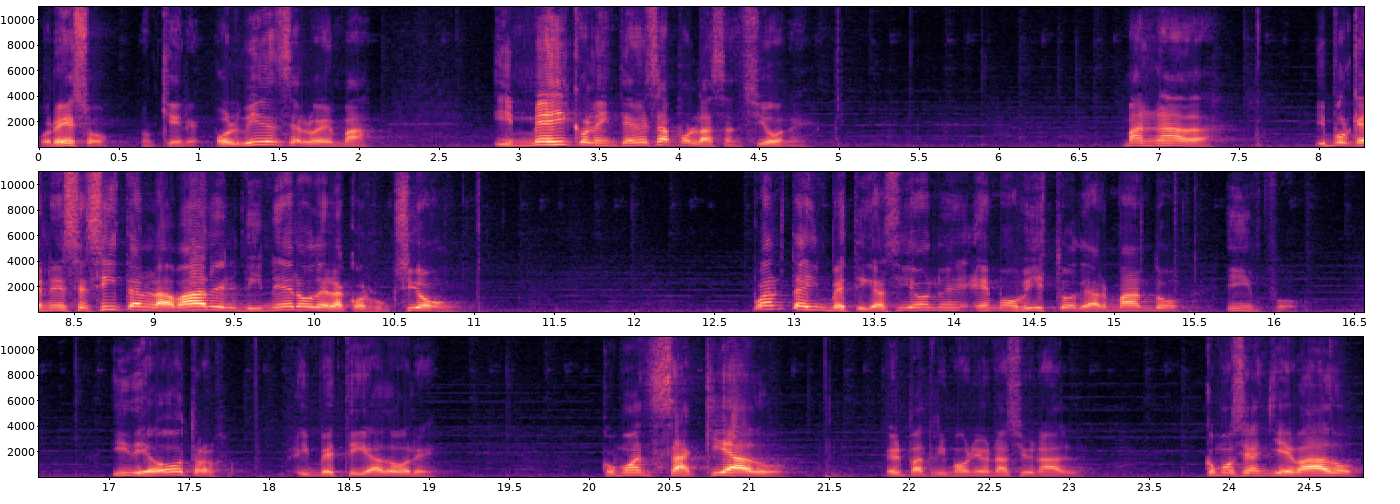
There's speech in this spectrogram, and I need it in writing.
Por eso no quieren. Olvídense lo demás. Y México le interesa por las sanciones. Más nada y porque necesitan lavar el dinero de la corrupción. ¿Cuántas investigaciones hemos visto de Armando Info y de otros investigadores? ¿Cómo han saqueado el patrimonio nacional? cómo se han llevado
